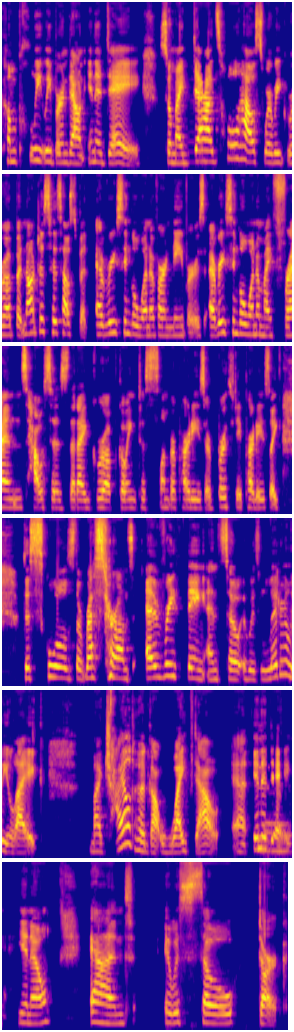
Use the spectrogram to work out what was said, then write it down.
completely burned down in a day. So, my mm-hmm. dad's whole house where we grew up, but not just his house, but every single one of our neighbors, every single one of my friends' houses that I grew up going to slumber parties or birthday parties, like the schools, the restaurants, everything. And so, it was literally like my childhood got wiped out uh, in yeah. a day, you know? And it was so dark.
